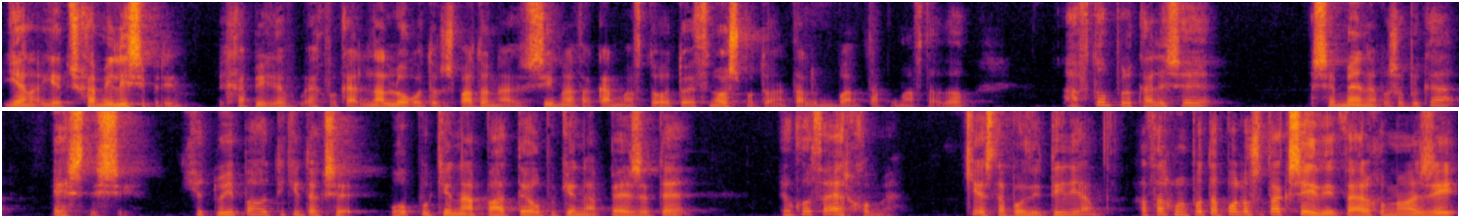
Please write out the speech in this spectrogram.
Για να, γιατί τους είχα μιλήσει πριν. Είχα πει, έχω κάνει ένα λόγο τέλος πάντων, να- σήμερα θα κάνουμε αυτό, το εθνόσημο, το Ανατάλλο, μην πάμε να τα πούμε αυτά εδώ. Αυτό προκάλεσε σε μένα προσωπικά αίσθηση. Και του είπα ότι κοίταξε, όπου και να πάτε, όπου και να παίζετε, εγώ θα έρχομαι. Και στα αποδητήρια, αλλά θα έρχομαι πρώτα απ' όλα στο ταξίδι. Θα έρχομαι μαζί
